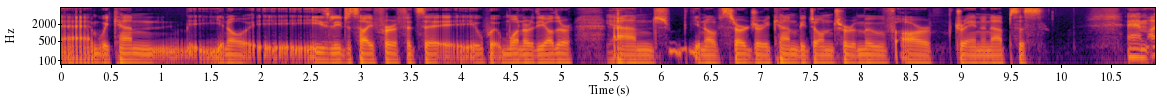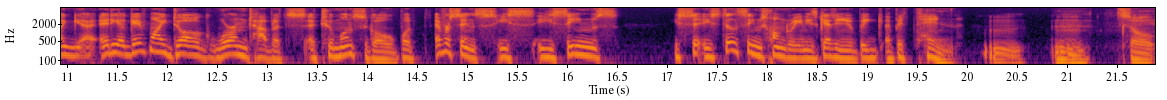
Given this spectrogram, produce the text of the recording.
Uh, we can, you know, easily decipher if it's a one or the other, Yeah. and you know, surgery can be done to remove or drain an abscess. Um, I, uh, Eddie, I gave my dog worm tablets uh, two months ago, but ever since he's he seems he, he still seems hungry and he's getting a big a bit thin. Mm. Mm. So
